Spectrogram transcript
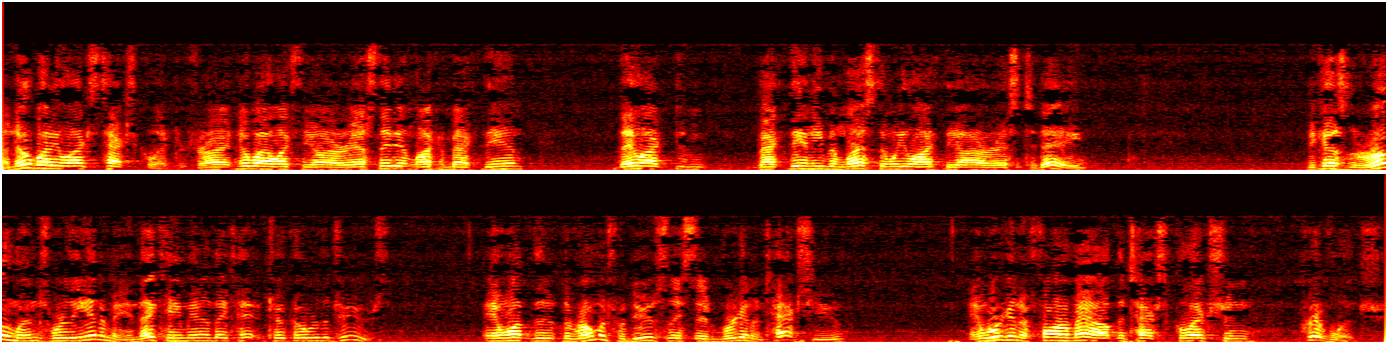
Now, nobody likes tax collectors, right? Nobody likes the IRS. They didn't like them back then. They liked them back then even less than we like the IRS today because the Romans were the enemy, and they came in and they t- took over the Jews. And what the, the Romans would do is they said, We're going to tax you, and we're going to farm out the tax collection privilege.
